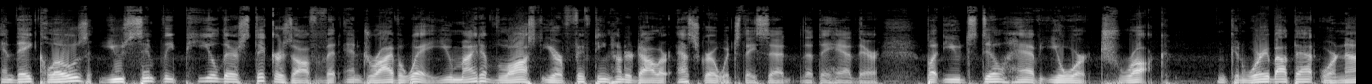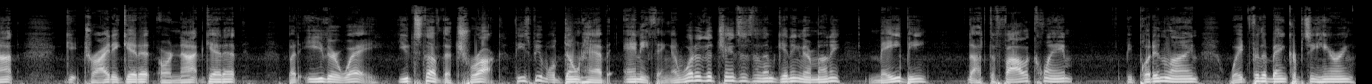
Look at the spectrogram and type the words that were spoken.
and they close, you simply peel their stickers off of it and drive away. You might have lost your $1,500 escrow, which they said that they had there, but you'd still have your truck. You can worry about that or not get, try to get it or not get it. But either way, you'd still have the truck. These people don't have anything. And what are the chances of them getting their money? Maybe. Not to file a claim, be put in line, wait for the bankruptcy hearing.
